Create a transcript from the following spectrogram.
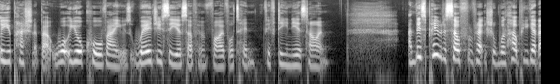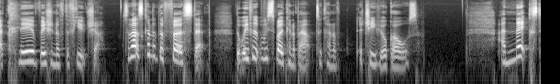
are you passionate about? What are your core values? Where do you see yourself in 5 or 10, 15 years' time? And this period of self reflection will help you get that clear vision of the future. So that's kind of the first step that we've, we've spoken about to kind of achieve your goals. And next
